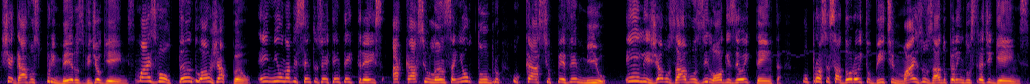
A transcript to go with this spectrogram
chegavam os primeiros videogames. Mas voltando ao Japão, em 1983 a Casio lança em outubro o Casio PV1000. Ele já usava o Zilog Z80, o processador 8-bit mais usado pela indústria de games.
